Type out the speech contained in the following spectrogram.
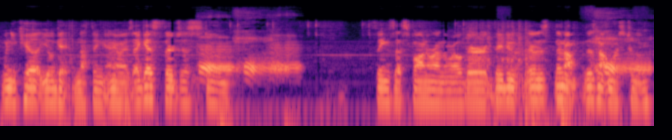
when you kill it, you'll get nothing. Anyways, I guess they're just um, things that spawn around the world. They're they do there's they're not there's not much to them.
